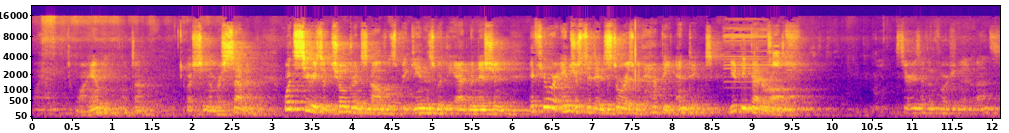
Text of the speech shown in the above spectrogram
Wyoming. Wyoming. Well done. Question number seven. What series of children's novels begins with the admonition if you are interested in stories with happy endings, you'd be better off? Series of unfortunate events.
